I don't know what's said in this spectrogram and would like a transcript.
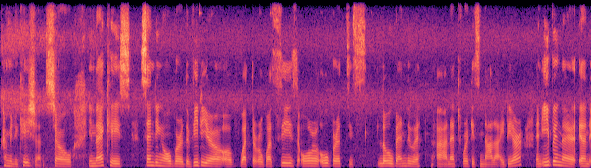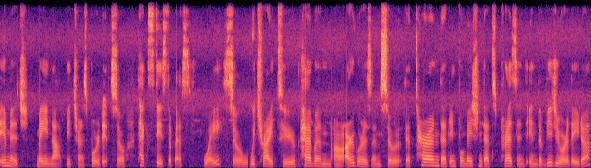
communication. So in that case, sending over the video of what the robot sees all over this low bandwidth uh, network is not ideal and even a, an image may not be transported. So text is the best way. So we try to have an uh, algorithm so that turn that information that's present in the visual data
